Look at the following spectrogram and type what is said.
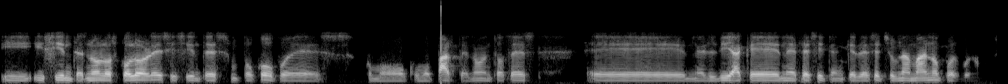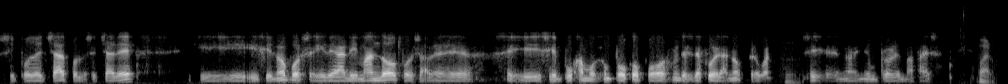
y, sientes, ¿no? Los colores y sientes un poco, pues, como, como parte, ¿no? Entonces, eh, en el día que necesiten que les eche una mano, pues bueno, si puedo echar, pues los echaré y, si no, pues seguiré animando, pues a ver si, si, empujamos un poco por desde fuera, ¿no? Pero bueno, hmm. sí, no hay ningún problema para eso. Bueno,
